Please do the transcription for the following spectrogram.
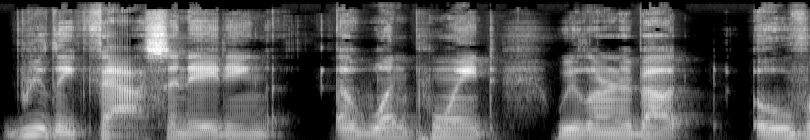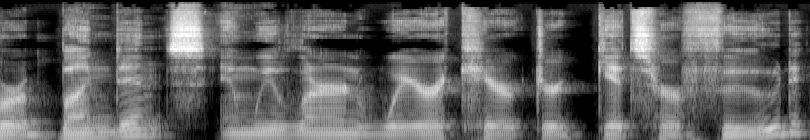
really fascinating. At one point, we learn about overabundance and we learn where a character gets her food.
